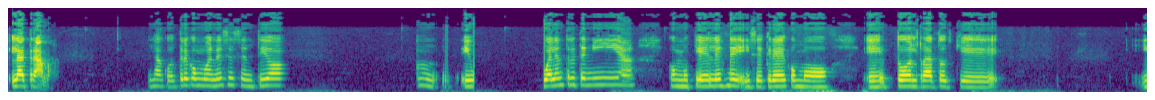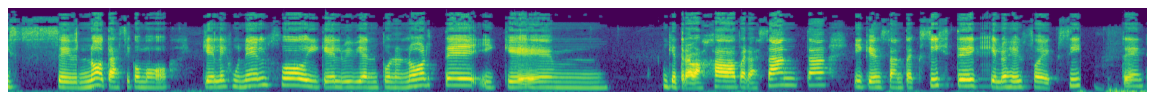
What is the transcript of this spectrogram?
la trama. La encontré como en ese sentido mm, igual entretenida, como que él es y se cree como eh, todo el rato que y se nota así como que él es un elfo y que él vivía en el Polo Norte y que, mm, que trabajaba para Santa y que Santa existe, que los elfos existen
